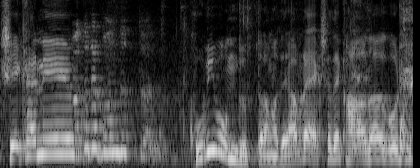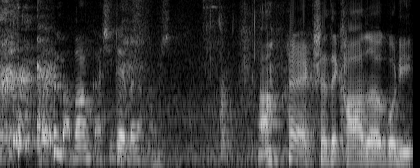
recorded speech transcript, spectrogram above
সেখানে বন্ধুত্ব খুবই বন্ধুত্ব আমাদের। আমরা একসাথে খাওয়া দাওয়া করি। বাবা আমার কাশিটা আমার। আমরা একসাথে খাওয়া দাওয়া করি।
